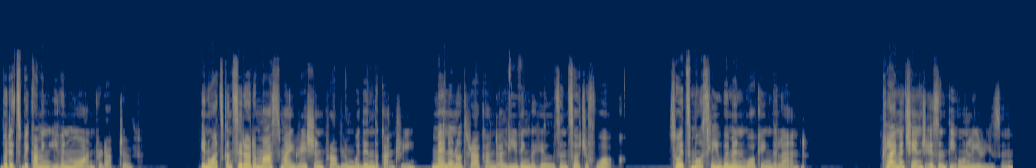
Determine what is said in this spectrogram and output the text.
but it's becoming even more unproductive. In what's considered a mass migration problem within the country, men in Uttarakhand are leaving the hills in search of work. So it's mostly women working the land. Climate change isn't the only reason,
